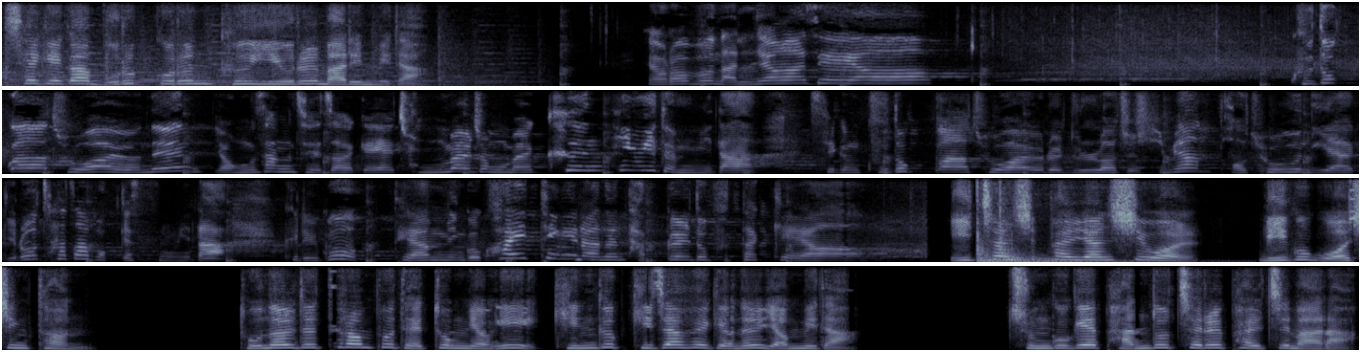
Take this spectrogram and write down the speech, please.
세계가 무릎 꿇은 그 이유를 말입니다. 여러분 안녕하세요. 구독과 좋아요는 영상 제작에 정말 정말 큰 힘이 됩니다. 지금 구독과 좋아요를 눌러주시면 더 좋은 이야기로 찾아뵙겠습니다. 그리고 대한민국 화이팅이라는 답글도 부탁해요. 2018년 10월 미국 워싱턴 도널드 트럼프 대통령이 긴급 기자회견을 엽니다. 중국의 반도체를 팔지 마라.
